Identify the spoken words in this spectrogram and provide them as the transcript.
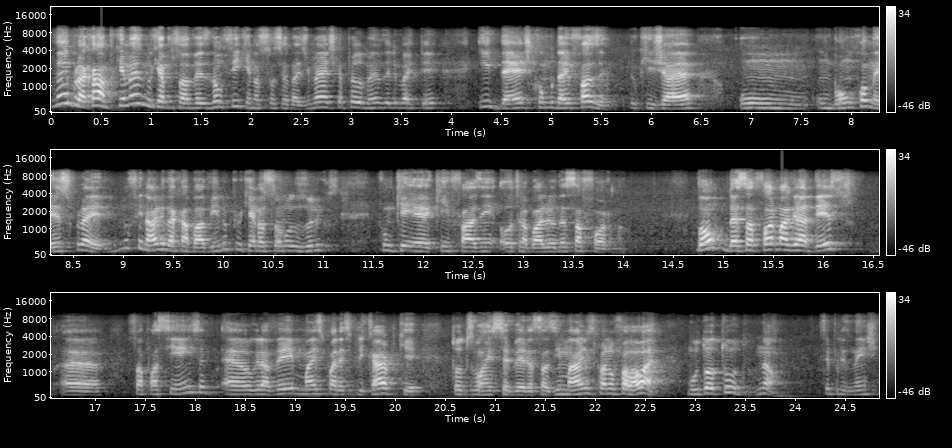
Vem para cá, porque mesmo que a pessoa às vezes não fique na sociedade médica, pelo menos ele vai ter ideia de como deve fazer, o que já é um, um bom começo para ele. No final ele vai acabar vindo porque nós somos os únicos com quem, é, quem fazem o trabalho dessa forma. Bom, dessa forma agradeço é, sua paciência. É, eu gravei mais para explicar, porque todos vão receber essas imagens, para não falar, ué, mudou tudo. Não, simplesmente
